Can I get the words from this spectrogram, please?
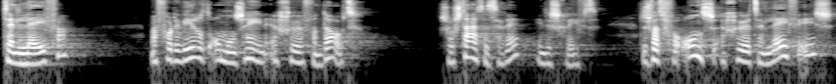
ten leven, maar voor de wereld om ons heen een geur van dood. Zo staat het er hè, in de schrift. Dus wat voor ons een geur ten leven is,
